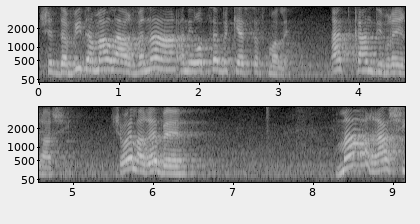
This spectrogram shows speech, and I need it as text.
שדוד אמר לארוונה, אני רוצה בכסף מלא. עד כאן דברי רש"י. שואל הרבה, מה רש"י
